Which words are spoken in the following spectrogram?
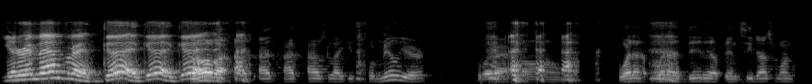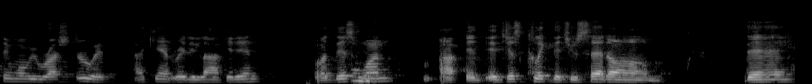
You remember it. Good, good, good. Oh, I, I, I, I was like, it's familiar, but I, um, what I, what I did help, and see, that's one thing when we rush through it, I can't really lock it in. But this Mhm. one, uh, it, it just clicked that you said, um, de,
